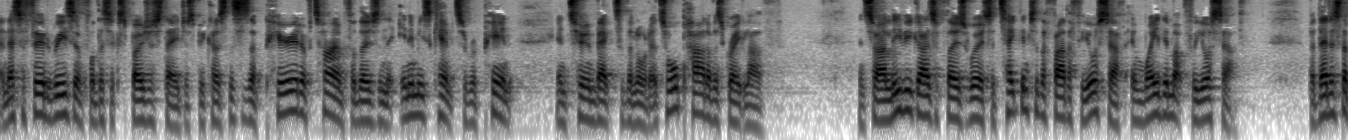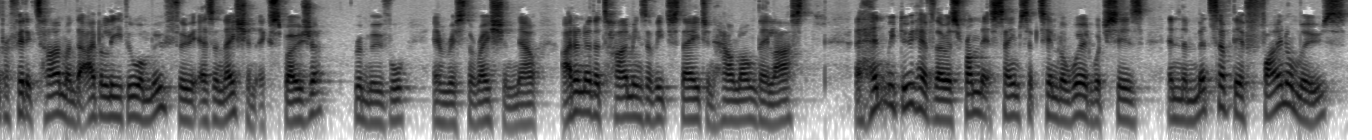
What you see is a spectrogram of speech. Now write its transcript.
And that's the third reason for this exposure stage, is because this is a period of time for those in the enemy's camp to repent and turn back to the Lord. It's all part of His great love. And so I leave you guys with those words to take them to the Father for yourself and weigh them up for yourself. But that is the prophetic timeline that I believe we will move through as a nation exposure, removal, and restoration. Now, I don't know the timings of each stage and how long they last. A hint we do have, though, is from that same September word, which says, In the midst of their final moves,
